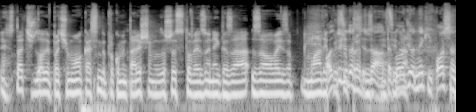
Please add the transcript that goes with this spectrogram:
Da, e, staćeš dole pa ćemo ovo kasnije da prokomentarišemo zašto se to vezuje negde za, za, ovaj, za mlade koji su da da, preduzetnici. takođe od nekih 8,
